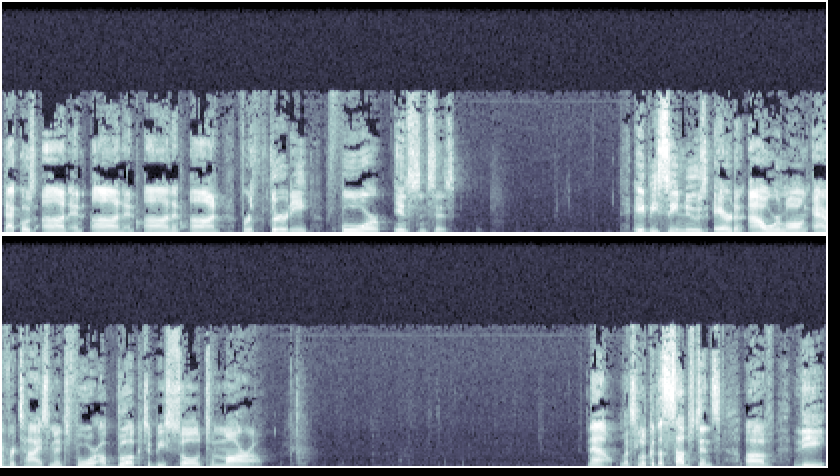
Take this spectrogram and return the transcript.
That goes on and on and on and on for 34 instances. ABC News aired an hour long advertisement for a book to be sold tomorrow. Now, let's look at the substance of the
